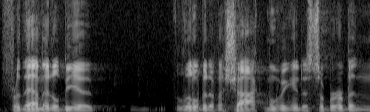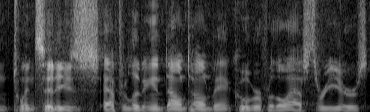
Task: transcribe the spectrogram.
for them it'll be a little bit of a shock moving into suburban Twin Cities after living in downtown Vancouver for the last three years.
